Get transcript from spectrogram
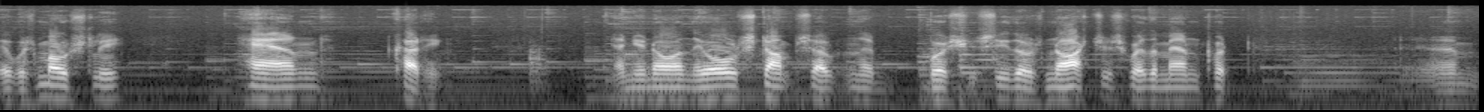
It was mostly hand cutting. And you know, on the old stumps out in the bush, you see those notches where the men put um,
